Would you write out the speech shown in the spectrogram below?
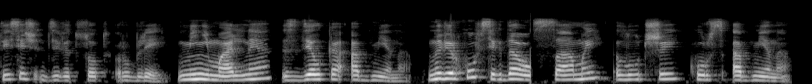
900 рублей. Минимальная сделка обмена. Наверху всегда самый лучший курс обмена.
